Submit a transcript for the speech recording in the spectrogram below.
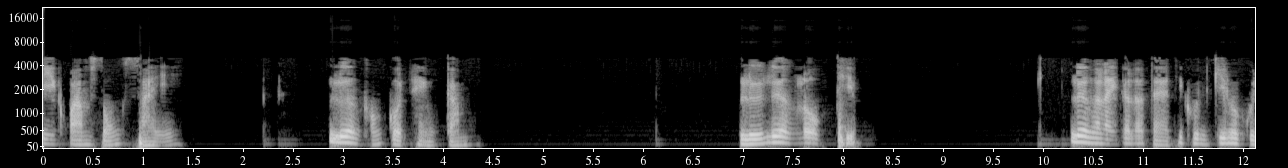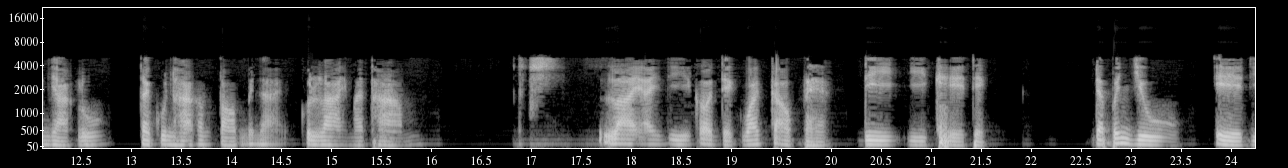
มีความสงสัย เรื่องของกฎแห่งกรรม หรือเรื่องโลกทิพย์เรื่องอะไรก็แล้วแต่ที่คุณคิดว่าคุณอยากรู้ แต่คุณหาคำตอบไม่ได้ คุณไลน์มาถามไลน์ไอดีก็เด็กวัดเก้าแปด D E K เด็ก W A D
